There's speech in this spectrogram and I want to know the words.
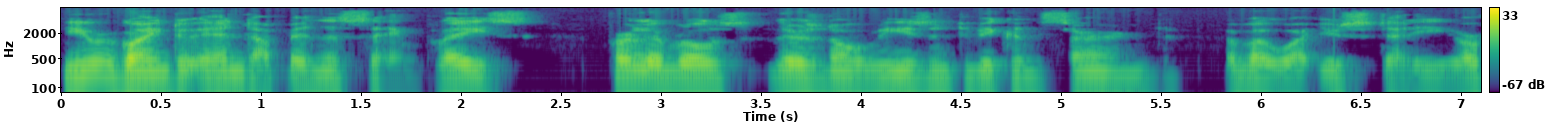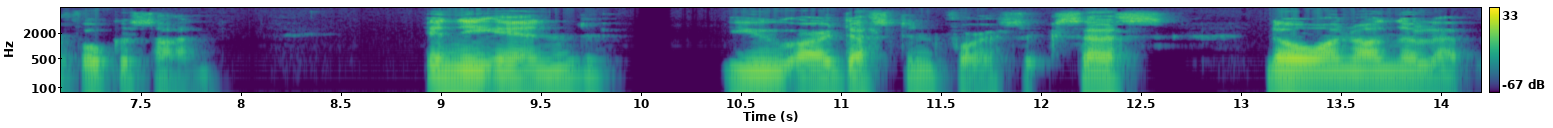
you are going to end up in the same place. For liberals, there's no reason to be concerned about what you study or focus on. In the end, you are destined for success. No one on the left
